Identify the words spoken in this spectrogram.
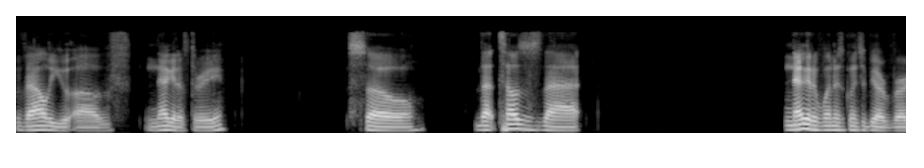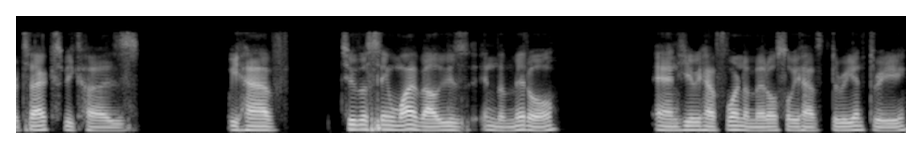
value of negative 3. So that tells us that negative 1 is going to be our vertex because we have two of the same y values in the middle. And here we have 4 in the middle, so we have 3 and 3,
